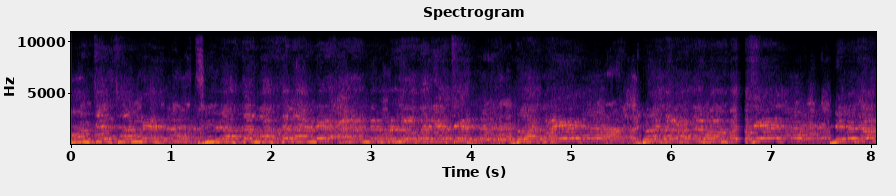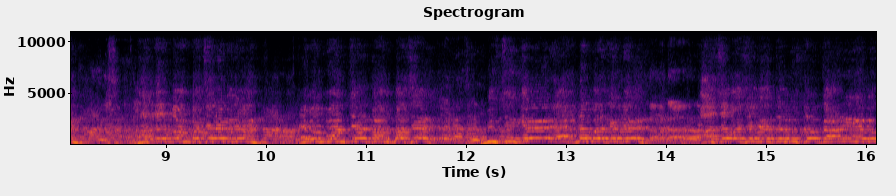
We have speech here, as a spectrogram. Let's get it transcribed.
মঞ্চের সামনে দুই রাস্তার মাঝখানে আইল্যান্ডের আইল্যান্ডের যারা দাঁড়িয়ে আছেন দয়া করে দয়া করে হাতের বাম পাশে নেমে যান। হাতের বাম পাশে আছে, সে সমস্ত গাড়ি এবং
